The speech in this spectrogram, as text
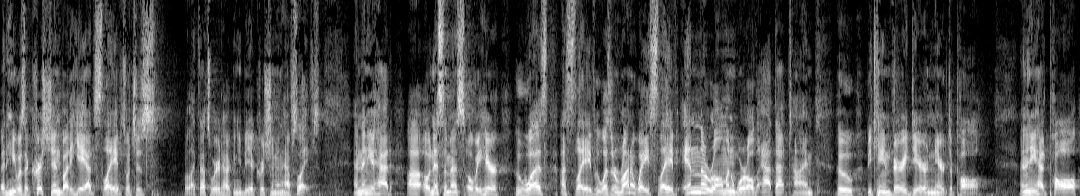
and he was a Christian, but he had slaves, which is, we're like, that's weird. How can you be a Christian and have slaves? And then you had uh, Onesimus over here, who was a slave, who was a runaway slave in the Roman world at that time, who became very dear and near to Paul. And then you had Paul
